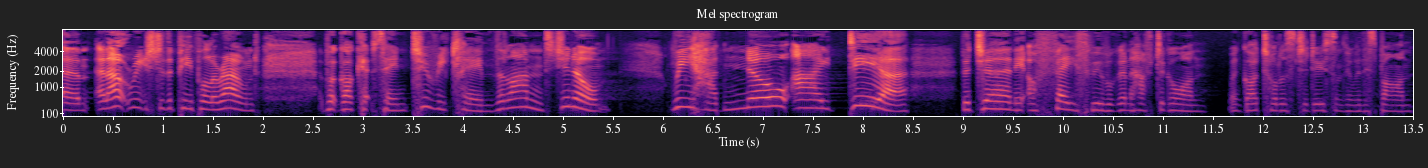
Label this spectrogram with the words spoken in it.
um, an outreach to the people around. But God kept saying, to reclaim the land. Do you know, we had no idea the journey of faith we were going to have to go on when God told us to do something with this barn,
